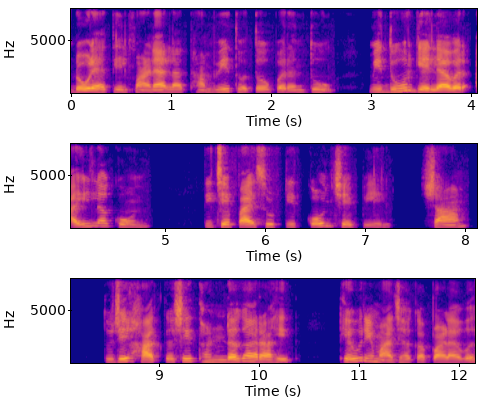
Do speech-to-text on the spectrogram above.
डोळ्यातील पाण्याला थांबवित होतो परंतु मी दूर गेल्यावर आईला कोण? तिचे पाय सुट्टीत कोण चेपील? श्याम तुझे हात कसे थंडगार आहेत? ठेव रे माझ्या कपाळावर.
